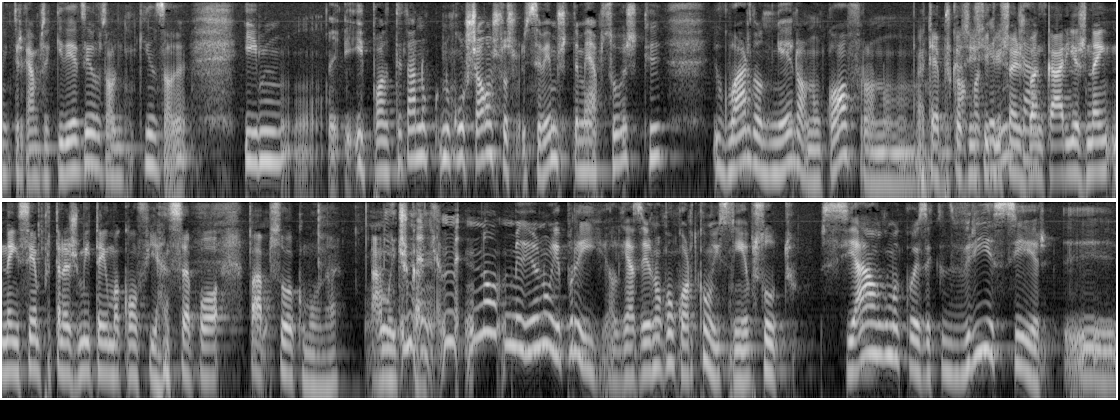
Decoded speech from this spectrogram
entregámos aqui 10 euros, ali 15, e, e pode tentar no, no colchão. As pessoas, sabemos que também há pessoas que guardam dinheiro ou num cofre ou num. Até porque as instituições bancárias nem, nem sempre transmitem uma confiança para, para a pessoa comum, não é? Há muitos casos. Não, eu não ia por aí. Aliás, eu não concordo com isso, em absoluto se há alguma coisa que deveria ser eh,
